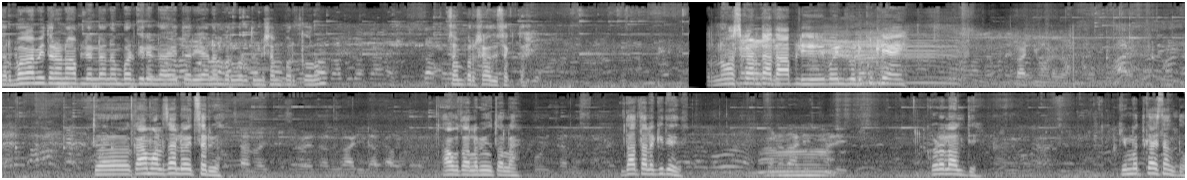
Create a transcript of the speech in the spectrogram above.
तर बघा मित्रांनो आपल्याला नंबर दिलेला आहे तर या नंबरवर तुम्ही संपर्क करून संपर्क साधू शकता. नमस्कार दादा आपली ही बैलजोडी कुठली आहे? तर कामाला चालू आहेत सर्व? सगळ्या चालू गाडीला कामाला. आवताला बेवताला? होय चालवायची दाताला किती आहेत? कडं. कडं आलते किंमत काय सांगतो?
